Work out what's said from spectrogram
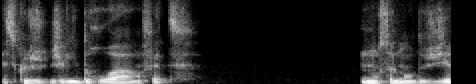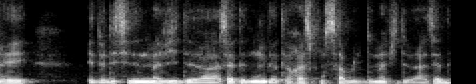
est-ce que j'ai le droit, en fait non seulement de gérer et de décider de ma vie de A à Z et donc d'être responsable de ma vie de A à Z,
